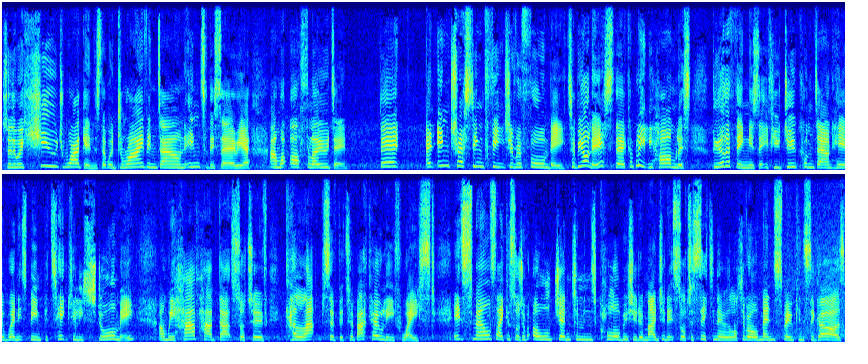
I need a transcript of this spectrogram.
So there were huge wagons that were driving down into this area and were offloading. They're an interesting feature of Formby. To be honest, they're completely harmless. The other thing is that if you do come down here when it's been particularly stormy, and we have had that sort of collapse of the tobacco leaf waste, it smells like a sort of old gentleman's club, as you'd imagine. It's sort of sitting there with a lot of old men smoking cigars.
